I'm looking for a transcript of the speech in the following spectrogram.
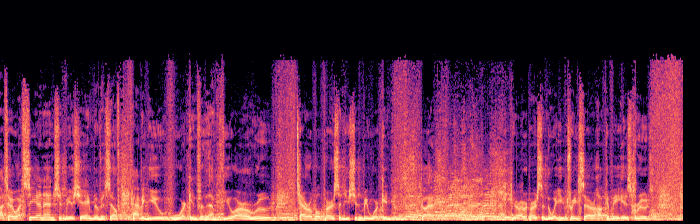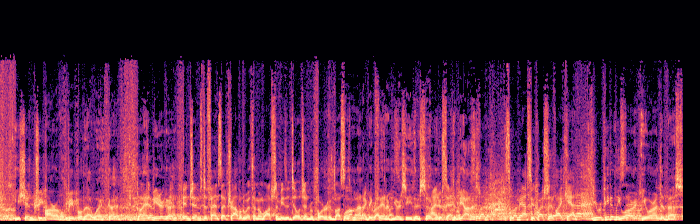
I'll tell you what, CNN should be ashamed of itself having you working for them. You are a rude, terrible person. You shouldn't be working. Go ahead. You're a person. The way you treat Sarah Huckabee is rude. You shouldn't treat horrible people that way. Go ahead. Go ahead, Jim- Peter. Go in, ahead. in Jim's defense, I've traveled with him and watched him. He's a diligent reporter who busts Well, I'm not a big fan of us. yours either. So I understand. To be honest, So let, me, so let me ask you a question, if I can. You repeatedly you said, aren't you aren't the best.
